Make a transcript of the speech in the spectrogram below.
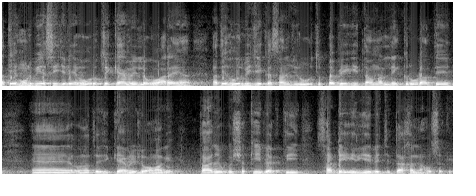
ਅਤੇ ਹੁਣ ਵੀ ਅਸੀਂ ਜਿਹੜੇ ਹੋਰ ਉੱਥੇ ਕੈਮਰੇ ਲਗਵਾ ਰਹੇ ਹਾਂ, ਅਤੇ ਹੋਰ ਵੀ ਜੇਕਰ ਸਾਨੂੰ ਜ਼ਰੂਰਤ ਪਵੇਗੀ ਤਾਂ ਉਹਨਾਂ ਲਿੰਕ ਰੋਡਾਂ ਤੇ ਉਹਨਾਂ ਤੇ ਅਸੀਂ ਕੈਮਰੇ ਲਵਾਵਾਂਗੇ, ਤਾਂ ਜੋ ਕੋਈ ਸ਼ੱਕੀ ਵਿਅਕਤੀ ਸਾਡੇ ਏਰੀਏ ਵਿੱਚ ਦਾਖਲ ਨਾ ਹੋ ਸਕੇ।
